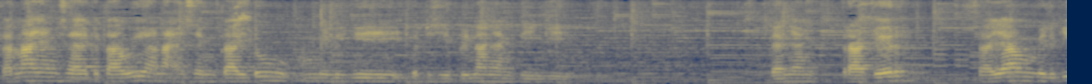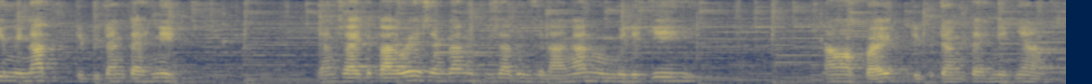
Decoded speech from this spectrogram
karena yang saya ketahui anak SMK itu memiliki kedisiplinan yang tinggi dan yang terakhir saya memiliki minat di bidang teknik yang saya ketahui SMK Negeri 1 Jenangan memiliki nama baik di bidang tekniknya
